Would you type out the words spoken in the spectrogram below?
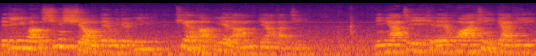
伫你我有甚上帝为着伊听候伊的人行代志，伊名字迄个欢喜家己，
